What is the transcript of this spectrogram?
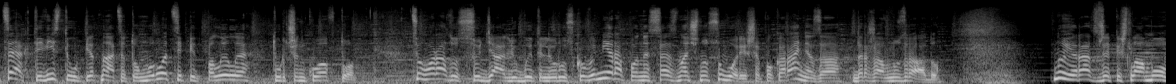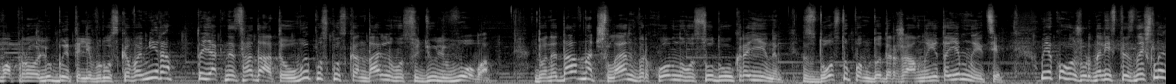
це активісти у 15-му році підпалили Турченку авто. Цього разу суддя любитель руського міра понесе значно суворіше покарання за державну зраду. Ну і раз вже пішла мова про любителів руського міра, то як не згадати у випуску скандального суддю Львова. Донедавна член Верховного суду України з доступом до державної таємниці, у якого журналісти знайшли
